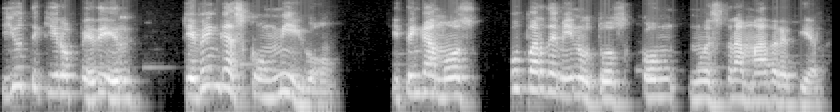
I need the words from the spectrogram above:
Y yo te quiero pedir que vengas conmigo y tengamos un par de minutos con nuestra Madre Tierra.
